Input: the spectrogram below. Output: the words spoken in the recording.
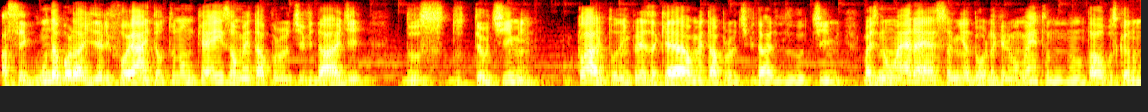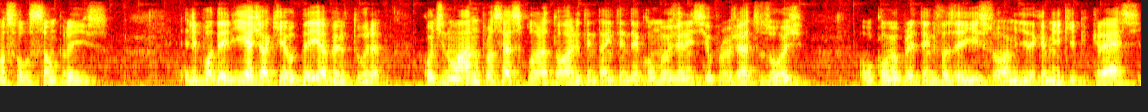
A segunda abordagem dele foi: ah, então tu não queres aumentar a produtividade dos, do teu time? Claro, toda empresa quer aumentar a produtividade do time, mas não era essa a minha dor naquele momento, não estava buscando uma solução para isso. Ele poderia, já que eu dei a abertura, continuar no processo exploratório, tentar entender como eu gerencio projetos hoje, ou como eu pretendo fazer isso à medida que a minha equipe cresce,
